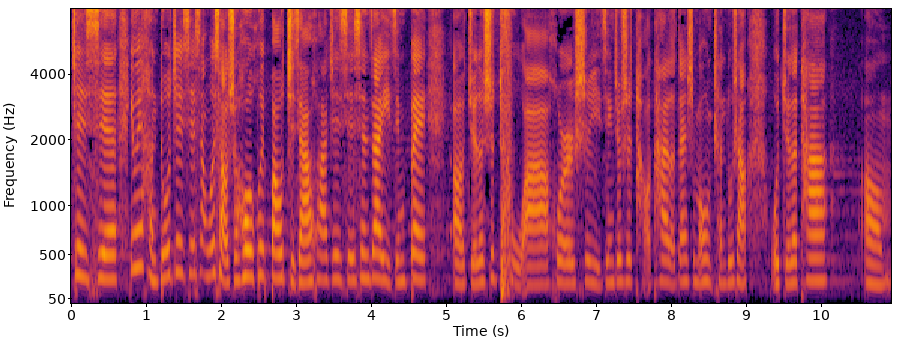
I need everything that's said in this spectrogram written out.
这些，因为很多这些，像我小时候会包指甲花这些，现在已经被呃觉得是土啊，或者是已经就是淘汰了。但是某种程度上，我觉得它，嗯。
